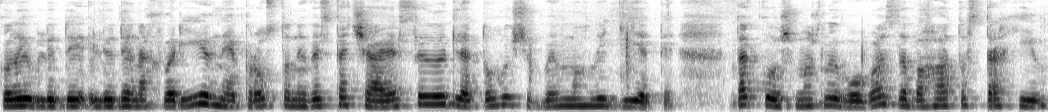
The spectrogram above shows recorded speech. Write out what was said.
коли людина хворіє, в неї просто не вистачає сили для того, щоб ви могли діяти. Також, можливо, у вас забагато страхів,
